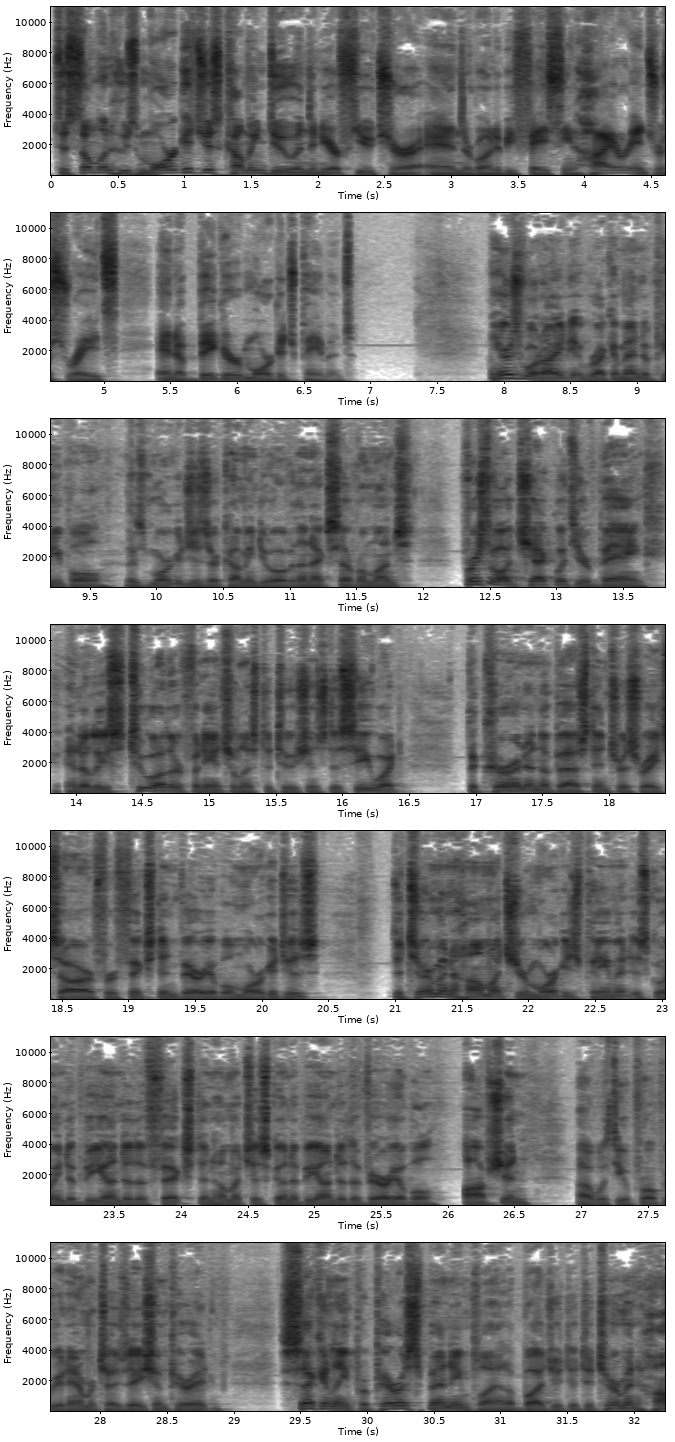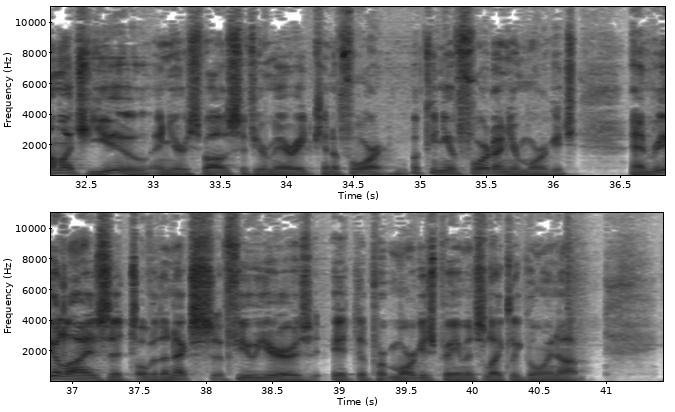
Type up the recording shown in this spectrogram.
to someone whose mortgage is coming due in the near future and they're going to be facing higher interest rates and a bigger mortgage payment? Here's what I recommend to people whose mortgages are coming due over the next several months. First of all, check with your bank and at least two other financial institutions to see what the current and the best interest rates are for fixed and variable mortgages. Determine how much your mortgage payment is going to be under the fixed and how much is going to be under the variable option uh, with the appropriate amortization period. Secondly, prepare a spending plan, a budget to determine how much you and your spouse, if you're married, can afford. What can you afford on your mortgage? And realize that over the next few years, it, the mortgage payment's likely going up.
